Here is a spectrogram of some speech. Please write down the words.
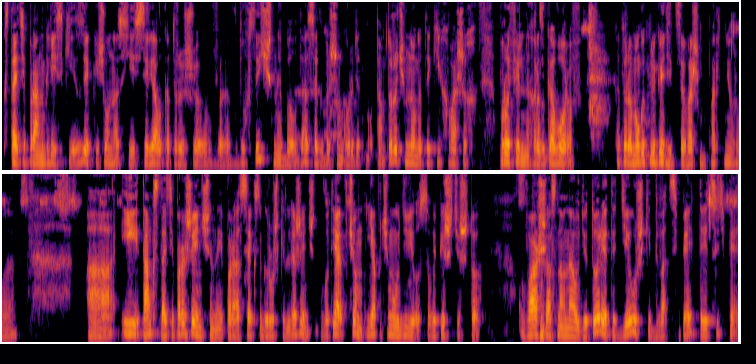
кстати, про английский язык, еще у нас есть сериал, который еще в, в 2000 был, да, «Секс в большом городе». Ну, там тоже очень много таких ваших профильных разговоров, которые могут пригодиться вашему партнеру, да. А, и там, кстати, про женщины и про секс-игрушки для женщин. Вот я в чем, я почему удивился. Вы пишете, что ваша основная аудитория это девушки 25-35.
